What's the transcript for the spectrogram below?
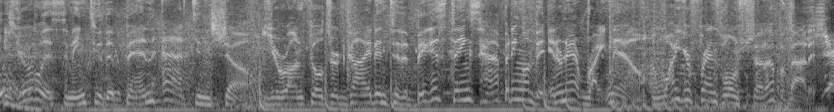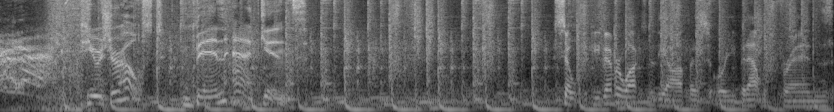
You're listening to The Ben Adkins Show, your unfiltered guide into the biggest things happening on the internet right now and why your friends won't shut up about it. Shut up! Here's your host, Ben Adkins. So, if you've ever walked into the office or you've been out with friends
